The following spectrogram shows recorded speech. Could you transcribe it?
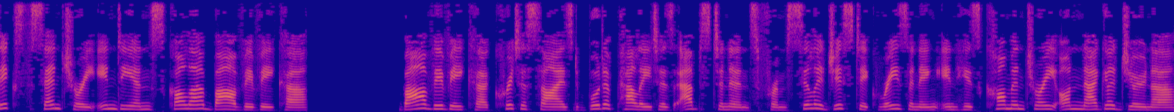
6th century Indian scholar Bhaviveka. Bhaviveka criticized Buddhapalita's abstinence from syllogistic reasoning in his commentary on Nagarjuna.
